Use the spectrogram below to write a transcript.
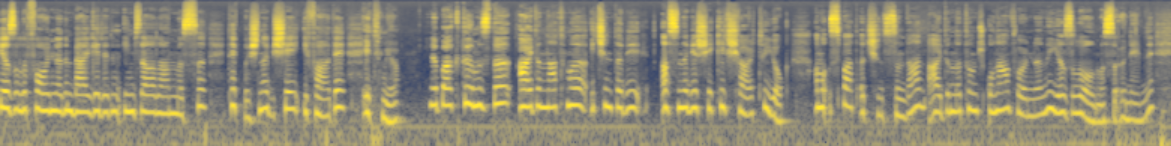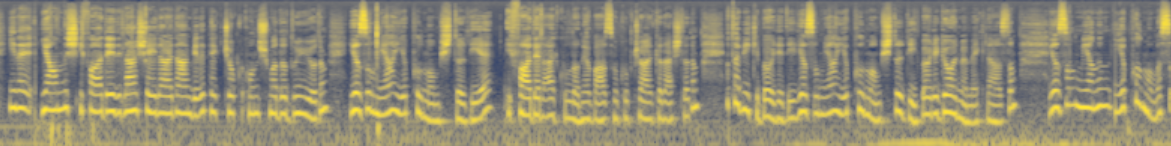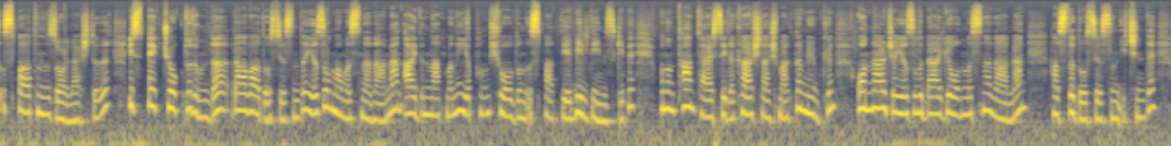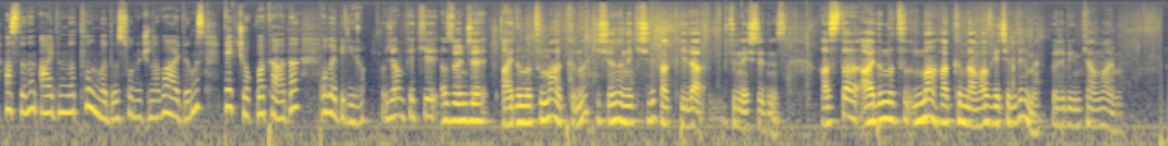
Yazılı formların, belgelerin imzalanması tek başına bir şey ifade etmiyor. Yine baktığımızda aydınlatma için tabii aslında bir şekil şartı yok. Ama ispat açısından aydınlatılmış onan formlarının yazılı olması önemli. Yine yanlış ifade edilen şeylerden biri pek çok konuşmada duyuyorum. Yazılmayan yapılmamıştır diye ifadeler kullanıyor bazı hukukçu arkadaşlarım. Bu tabii ki böyle değil. Yazılmayan yapılmamıştır değil. Böyle görmemek lazım. Yazılmayanın yapılmaması ispatını zorlaştırır. Biz pek çok durumda dava dosyasında yazılmamasına rağmen aydınlatmanın yapılmış olduğunu ispatlayabildiğimiz gibi bunun tam tersiyle karşılaşmak da mümkün. Onlarca yazılı belge olmasına rağmen hasta dosyasının içinde hastanın aydınlatılmadığı sonucuna vardığımız pek çok vakada olabiliyor. Hocam peki az önce aydınlatılma hakkını kişinin hani kişilik hakkıyla bütünleştirdiniz. Hasta aydınlatılma hakkından vazgeçebilir mi? Böyle bir imkan var mı?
